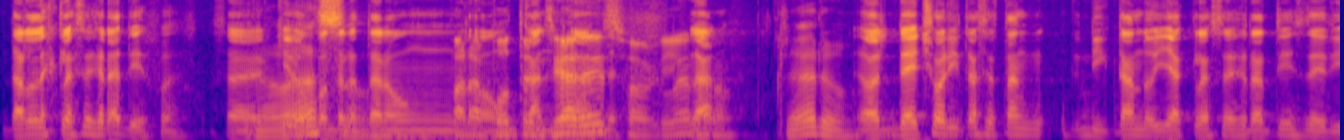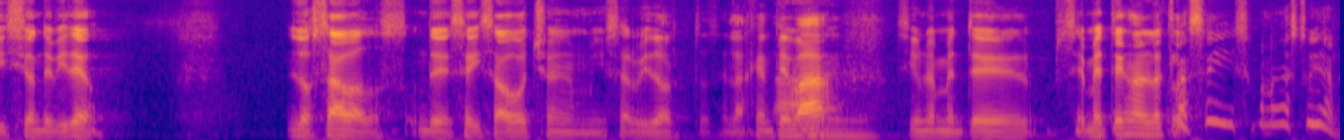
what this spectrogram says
darles clases gratis. Pues. O sea, quiero contratar a un Para a un potenciar cantante. eso, claro. Claro. Claro. De hecho, ahorita se están dictando ya clases gratis de edición de video. Los sábados, de 6 a 8 en mi servidor. Entonces la gente va, Ah, simplemente se meten a la clase y se ponen a estudiar.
